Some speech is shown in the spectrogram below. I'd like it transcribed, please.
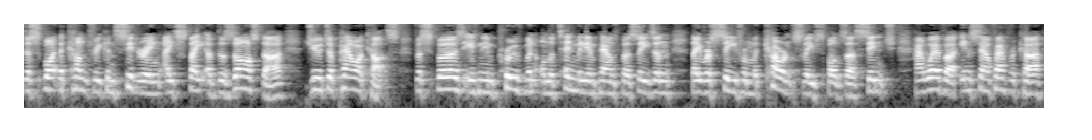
despite the country considering a state of disaster due to power cuts. For Spurs, it is an improvement on the £10 million per season they receive from the current sleeve sponsor, Cinch. However, in South Africa,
